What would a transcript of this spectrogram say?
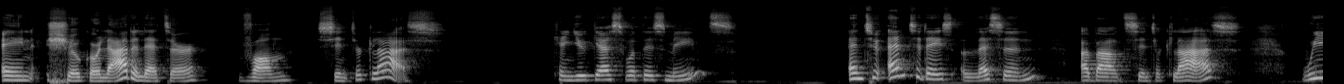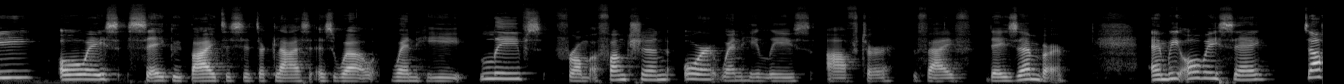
een chocoladeletter van Sinterklaas. Can you guess what this means? And to end today's lesson about Sinterklaas, we always say goodbye to Sinterklaas as well when he leaves from a function or when he leaves after 5 December. And we always say, Dag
